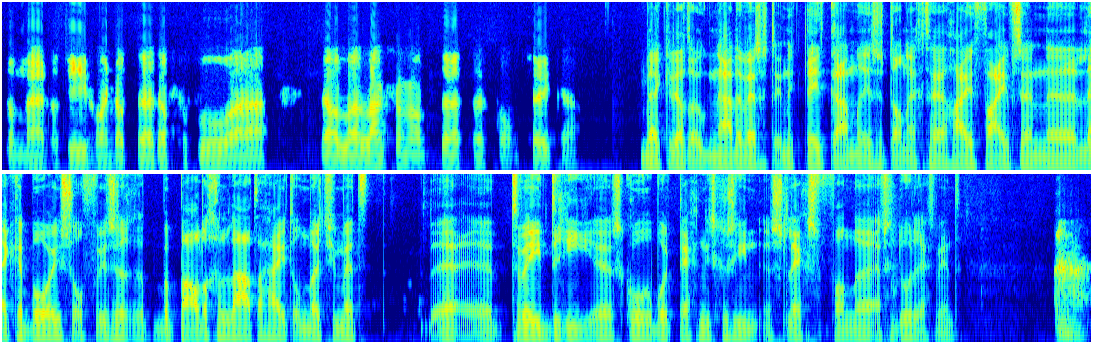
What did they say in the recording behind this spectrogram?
dan, dan zie je gewoon dat, dat gevoel wel langzamerhand terugkomt, zeker. Merk je dat ook na de wedstrijd in de kleedkamer? Is het dan echt high fives en lekker boys? Of is er een bepaalde gelatenheid omdat je met 2-3 scorebord technisch gezien slechts van FC Dordrecht wint?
